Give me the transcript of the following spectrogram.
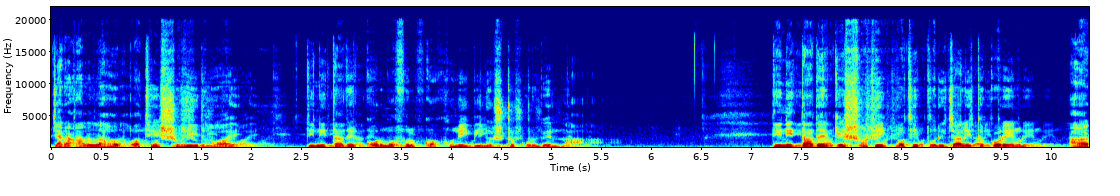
যারা আল্লাহর পথে শহীদ হয়, তিনি তাদের কর্মফল কখনোই বিনষ্ট করবেন না। তিনি তাদেরকে সঠিক পথে পরিচালিত করেন আর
